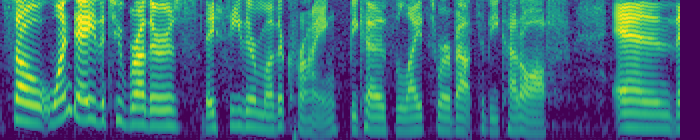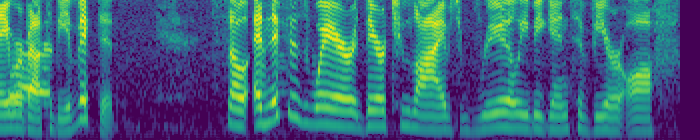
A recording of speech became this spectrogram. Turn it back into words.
So one day the two brothers they see their mother crying because the lights were about to be cut off and they yeah. were about to be evicted. So, and this is where their two lives really begin to veer off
